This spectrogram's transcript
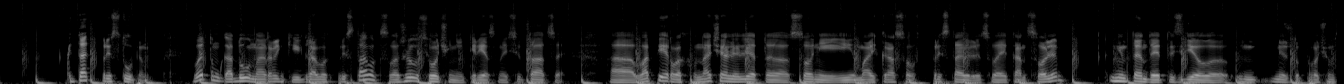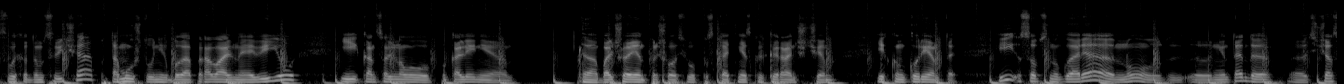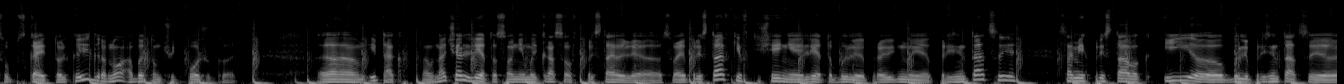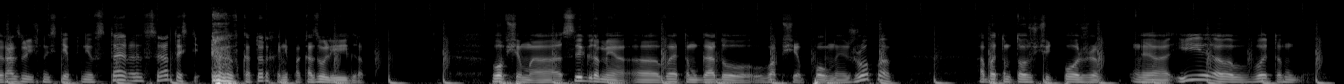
Итак, приступим. В этом году на рынке игровых приставок сложилась очень интересная ситуация. А, во-первых, в начале лета Sony и Microsoft представили свои консоли. Nintendo это сделала, между прочим, с выходом свеча, потому что у них была провальная Wii U, и консоль нового поколения а, Большой N пришлось выпускать несколько раньше, чем их конкуренты. И, собственно говоря, ну, э, Nintendo э, сейчас выпускает только игры, но об этом чуть позже говорю. Эм, итак, в начале лета Sony и Microsoft представили свои приставки. В течение лета были проведены презентации самих приставок и э, были презентации различной степени всратости, в которых они показывали игры. В общем, э, с играми э, в этом году вообще полная жопа. Об этом тоже чуть позже. И в этом Э,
